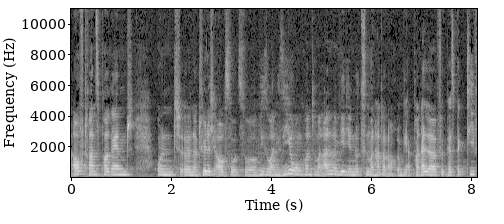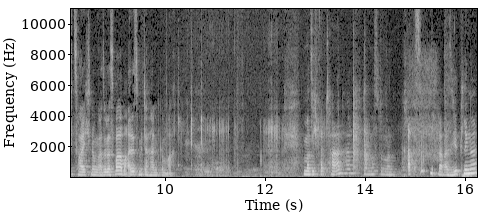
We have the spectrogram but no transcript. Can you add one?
auftransparent und äh, natürlich auch so zur Visualisierung konnte man andere Medien nutzen. Man hat dann auch irgendwie Aquarelle für Perspektivzeichnungen. Also das war aber alles mit der Hand gemacht. Wenn man sich vertan hat, dann musste man kratzen mit einer Rasierklinge.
